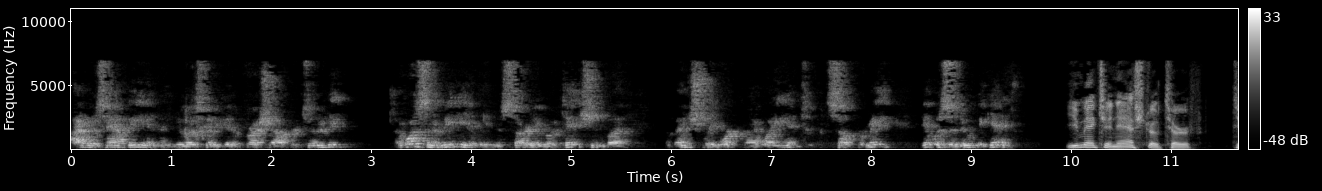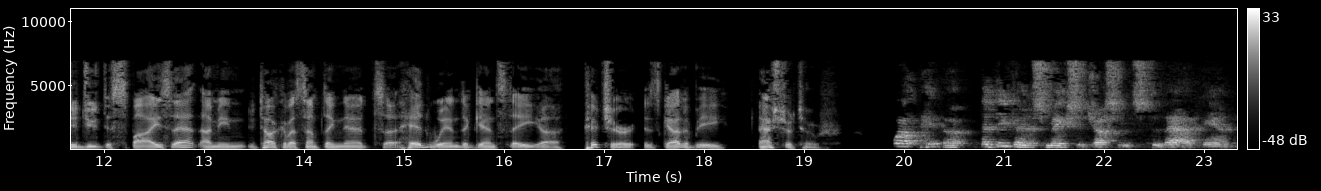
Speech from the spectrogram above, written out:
I was happy and I knew I was going to get a fresh opportunity. I wasn't immediately in the starting rotation, but eventually worked my way into it. So for me, it was a new beginning. You mentioned AstroTurf. Did you despise that? I mean, you talk about something that's a headwind against a uh, pitcher. It's got to be AstroTurf. Well, uh, the defense makes adjustments to that, and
